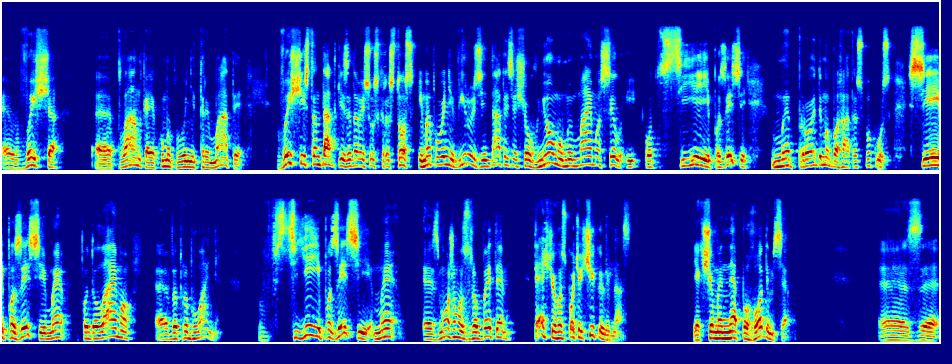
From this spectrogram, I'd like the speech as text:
е, вища е, планка, яку ми повинні тримати. вищий стандарт, який задав Ісус Христос, і ми повинні вірою з'єднатися, що в ньому ми маємо силу. І от з цієї позиції ми пройдемо багато спокус. З цієї позиції ми подолаємо е, випробування. З цієї позиції ми е, зможемо зробити те, що Господь очікує від нас. Якщо ми не погодимося е, з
